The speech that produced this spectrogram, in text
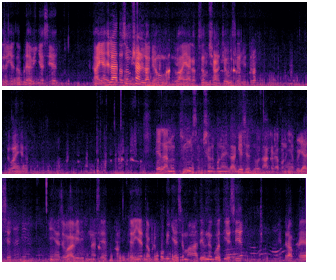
દરિયા તો આપણે આવી ગયા છીએ. અહીંયા, એટલે તો શમશાન લાગે, હું. જો અહીંયા શમશાન જવું છે, મિત્રો. જો અહીંયા. પહેલાનું જૂનું શમશાન પણ અહીં લાગે છે જો લાકડા પણ અહીંયા પડ્યા છે અહીંયા જો આવી રીતના છે દરિયા તો આપણે પહોંચી ગયા છે મહાદેવને ગોતીએ છીએ મિત્રો આપણે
